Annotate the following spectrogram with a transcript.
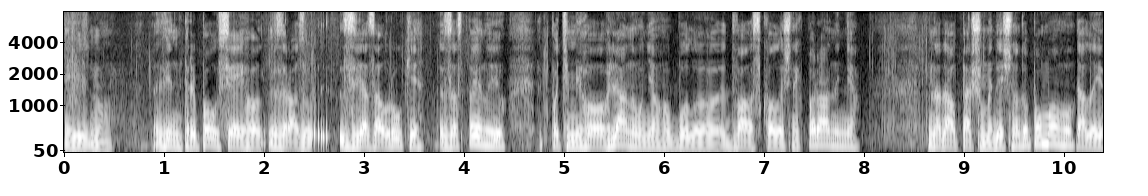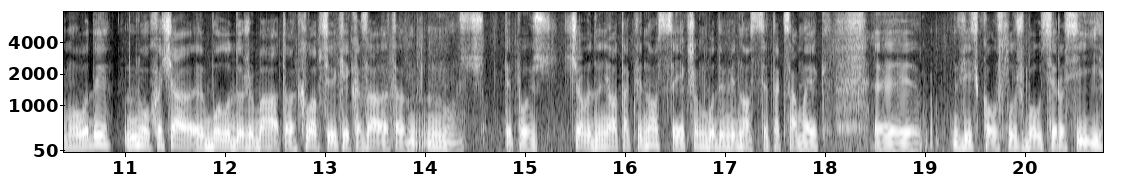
І, ну, він приповз, я його зразу зв'язав руки за спиною, потім його оглянув, у нього було два осколочних поранення. Надав першу медичну допомогу, дали йому води. Ну, хоча було дуже багато хлопців, які казали, та, ну, типу, що ви до нього так відноситеся, якщо ми будемо відноситися так само, як е, військовослужбовці Росії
